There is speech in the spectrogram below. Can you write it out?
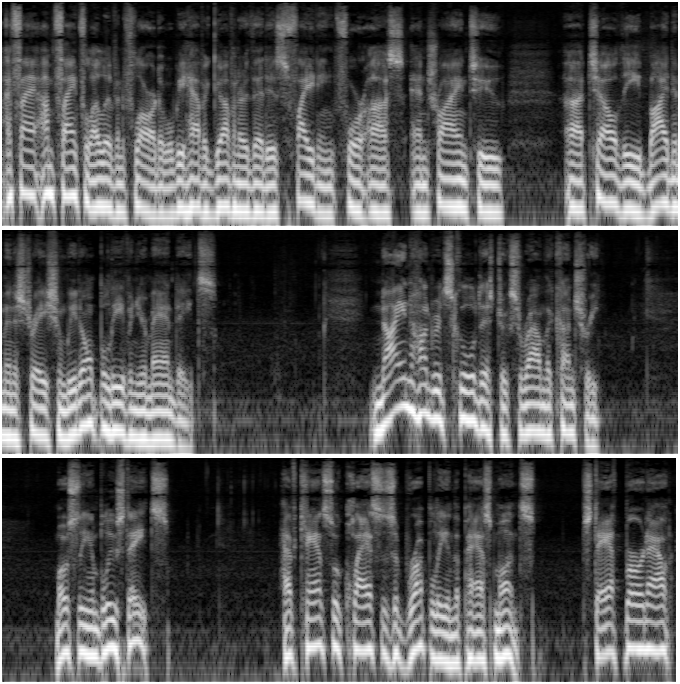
I th- I'm thankful I live in Florida where we have a governor that is fighting for us and trying to uh, tell the Biden administration we don't believe in your mandates. 900 school districts around the country, mostly in blue states, have canceled classes abruptly in the past months staff burnout.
